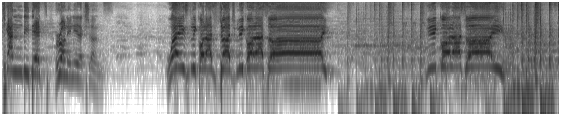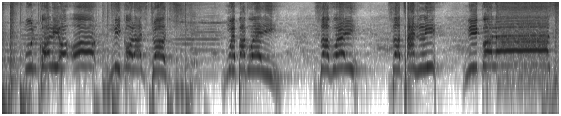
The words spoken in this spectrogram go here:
candidate running elections. Where is Nicholas George? Nicholas, oi! Nicholas, oi! Munkolio, oh! oh Nicholas George. Voyez. So voyez. So Nicholas!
